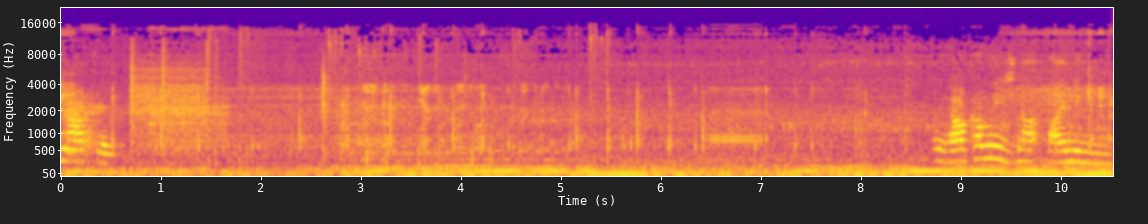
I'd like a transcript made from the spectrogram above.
The apple. How come he's not finding me?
